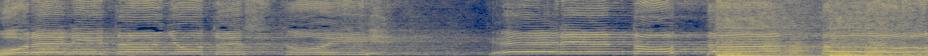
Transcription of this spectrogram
Morenita, yo te estoy queriendo tanto.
